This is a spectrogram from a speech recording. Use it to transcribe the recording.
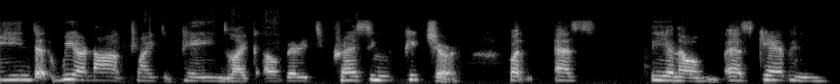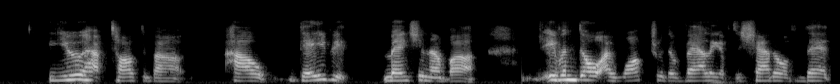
mean that we are not trying to paint like a very depressing picture but as you know as kevin you have talked about how david mentioned about even though i walk through the valley of the shadow of death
